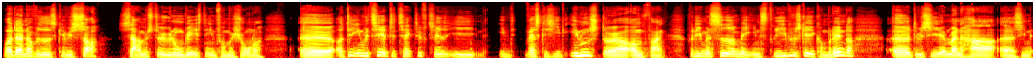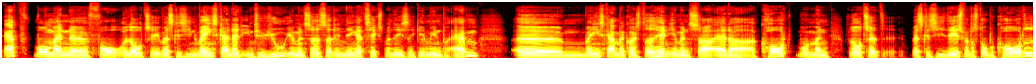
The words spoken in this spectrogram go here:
hvordan og hvorledes kan vi så sammenstykke nogle væsentlige informationer. Øh, og det inviterer Detective til i, i, hvad skal jeg sige, et endnu større omfang, fordi man sidder med en stribe forskellige komponenter, øh, det vil sige, at man har øh, sin app, hvor man øh, får lov til, hvad skal jeg sige, hver eneste gang der er et interview, jamen så, så er det en længere tekst, man læser igennem inde på appen. Uh, hver eneste gang man går et sted hen, jamen så er der kort, hvor man får lov til at, hvad skal jeg sige, læse, hvad der står på kortet,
